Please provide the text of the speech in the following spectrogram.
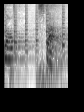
Don't stop.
